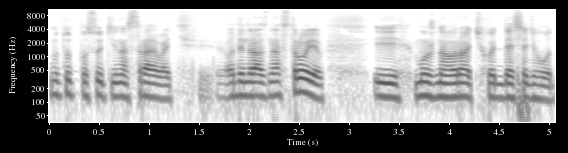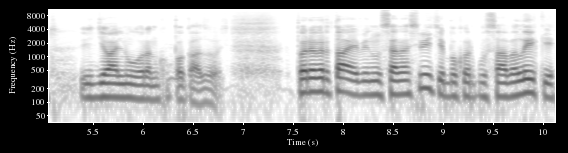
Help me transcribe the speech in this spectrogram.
Ну тут, по суті, настраювати один раз настроїв і можна орати хоч 10 год. Ідеальну оранку показувати. Перевертає він усе на світі, бо корпуса великі.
